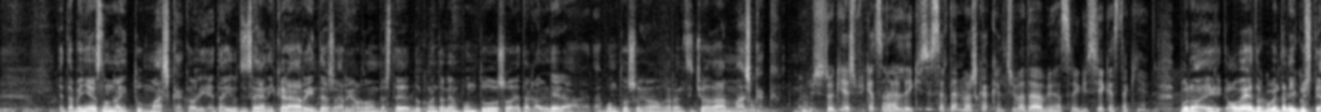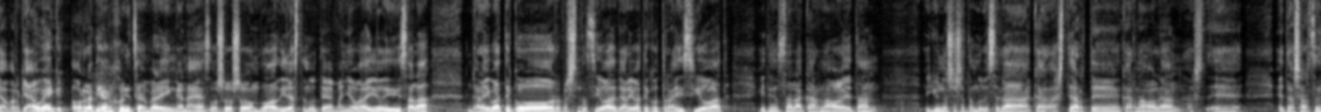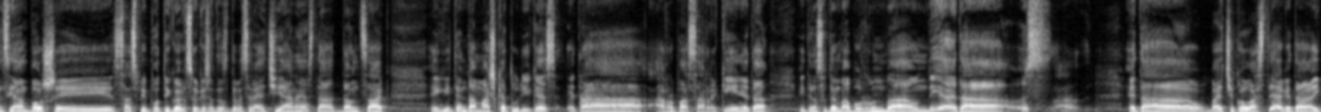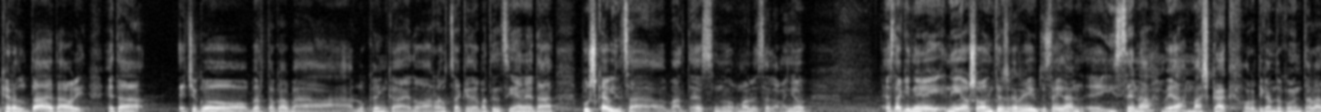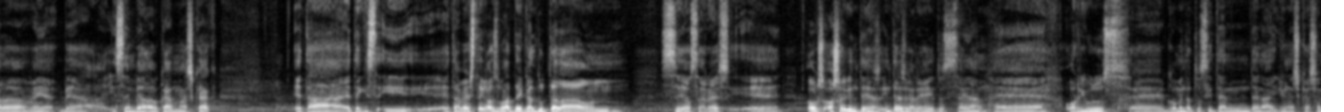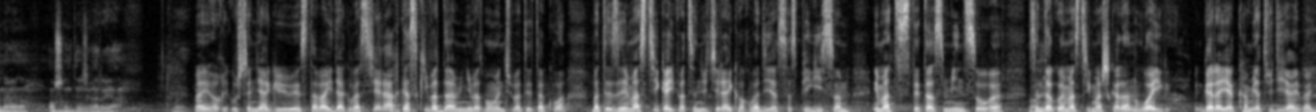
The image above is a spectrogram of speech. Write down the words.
Eta baina ez nuen haitu maskak hori, eta irutzi zaian ikaragarri interesgarri orduan beste dokumentalen puntu oso eta galdera, eta puntu oso garrantzitsua da maskak. Justoki, esplikatzen alde ikusi zer den maskak, heltsu bat behatzare guziek ez daki? Bueno, e, hobe dokumentale ikustea, porque hauek horretik junitzen berein gana ez, oso oso ondo adirazten dute, eh? baina bai irudi zala garaibateko representazioa, garaibateko tradizio bat, iten zala karnabaletan, Iunez esaten du bezala aste arte karnabalean, e, eta sartzen zian bosei zazpi potikoak zuek esaten zute bezala etxian, ez, da dantzak egiten da maskaturik, ez, eta arropa zarrekin, eta egiten zuten ba, burrun ba hundia, eta ez, eta ba, etxeko gazteak eta ikaratuta, eta hori, eta etxeko bertokak ba, lukenka edo arrautzak edo ematen ziren eta puska biltza bat, ez? Normal bezala, baina ez dakit, nire, nire oso interesgarri ditu zaidan e, izena, bea, maskak, horretik dokumentala da, bea, izen bea dauka, maskak, eta, eta, eta beste gauz bat galduta da on zeo zer, ez? E, oso, oso interes, interesgarria ditu zaidan. E, horri buruz e, gomendatu ziten dena UNESCO zena, oso interesgarria. Bai, bai hor ikusten diak, ez tabaidak baziela, argazki bat da, mini bat momentu bat etakoa, bat ez bai. emaztik aipatzen dutela, ikor badia zazpi gizon ematztetaz mintzo uh, zentako emaztik maskadan, guai garaiak kambiatu dira, bai.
